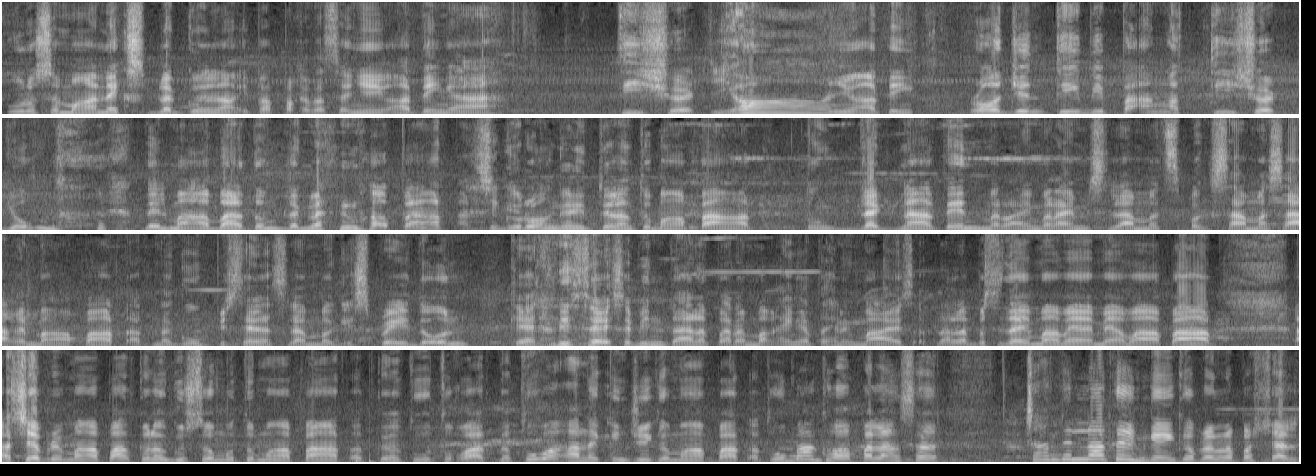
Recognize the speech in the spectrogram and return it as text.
Puro sa mga next vlog ko na lang ipapakita sa inyo yung ating ah, t-shirt. Yan, yung ating Rogen TV Paangat t-shirt. Yun. Dahil mahaba na itong vlog natin mga pangat. At siguro hanggang ganito lang itong mga pangat, itong vlog natin. Maraming maraming salamat sa pagsama sa akin mga pangat at nag-umpis na sila mag-spray doon. Kaya nandito tayo sa bintana para makahinga tayo ng maayos at lalabas na tayo mamaya maya mga pangat. At syempre mga pangat, kung nagustuhan mo itong mga pangat at natuto ka at natuwa ka, nag-enjoy ka mga pangat at kung bago ka pa lang sa channel natin, ngayon ka pa lang napasyal.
